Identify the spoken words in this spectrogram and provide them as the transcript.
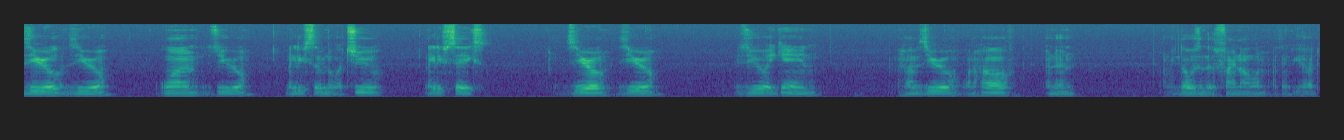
0 0 1 0 negative 7 over 2 negative 6 0 0 0 again have 0 1 half and then I mean that was in the final one. I think we had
